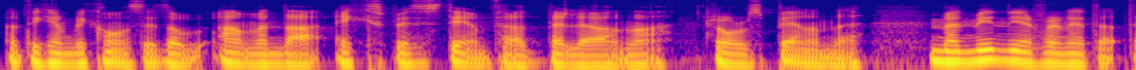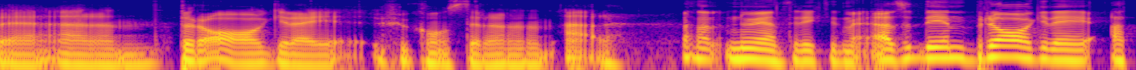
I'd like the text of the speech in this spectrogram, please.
att det kan bli konstigt att använda XP-system för att belöna rollspelande. Men min erfarenhet är att det är en bra grej hur konstig den än är. Nu är jag inte riktigt med. Alltså det är en bra grej att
